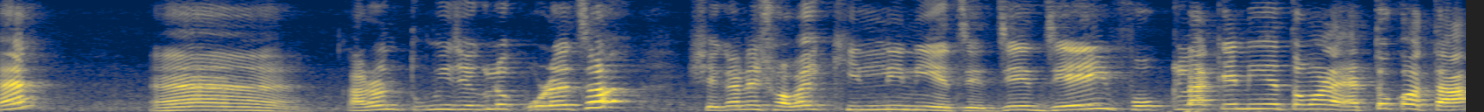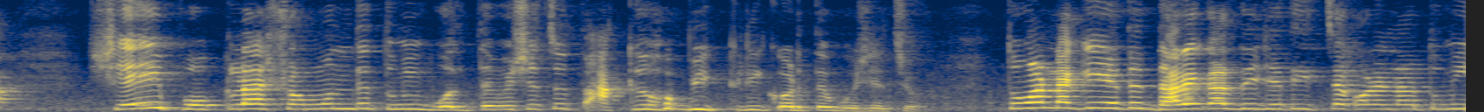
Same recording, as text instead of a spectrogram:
হ্যাঁ? হ্যাঁ কারণ তুমি যেগুলো করেছ সেখানে সবাই খিল্লি নিয়েছে। যে যেই ফোকলাকে নিয়ে তোমার এত কথা, সেই ফোকলার সম্বন্ধে তুমি বলতে বসেছো, তাকেও বিক্রি করতে বসেছো। তোমার নাকি এদের ধারে কাছ দিয়ে যেতে ইচ্ছা করে না, তুমি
